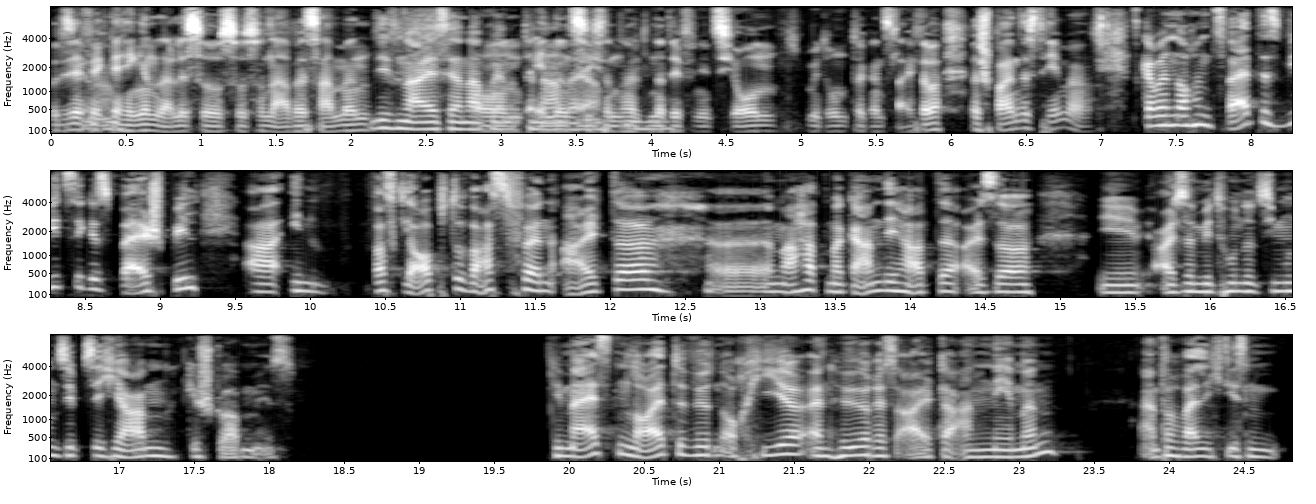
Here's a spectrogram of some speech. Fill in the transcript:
Aber diese Effekte genau. hängen alle so, so, so nah beisammen. Die sind alle sehr nah beisammen. Und ändern sich dann halt mhm. in der mhm. Definition mitunter ganz leicht. Aber ein spannendes Thema. Es gab noch ein zweites witziges Beispiel. Äh, in was glaubst du, was für ein Alter äh, Mahatma Gandhi hatte, als er, als er mit 177 Jahren gestorben ist? Die meisten Leute würden auch hier ein höheres Alter annehmen, einfach weil ich diesen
